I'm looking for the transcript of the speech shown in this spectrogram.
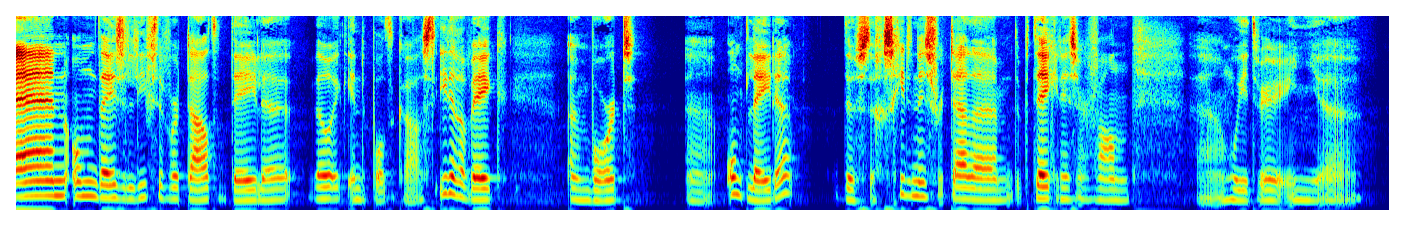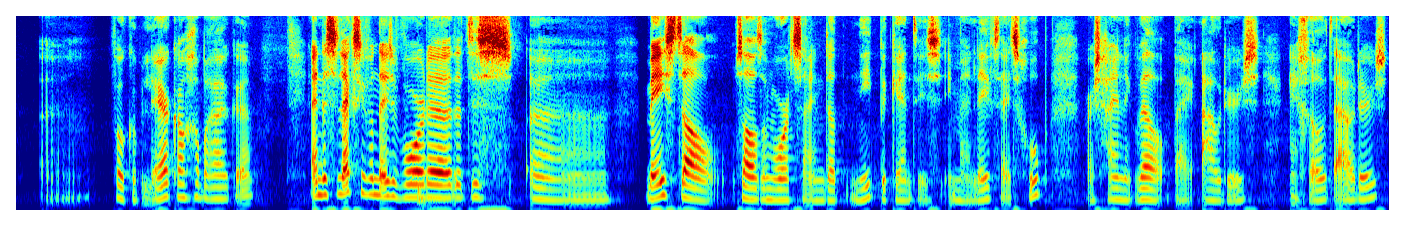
en om deze liefde voor taal te delen, wil ik in de podcast iedere week een woord uh, ontleden. Dus de geschiedenis vertellen, de betekenis ervan, uh, hoe je het weer in je uh, vocabulaire kan gebruiken. En de selectie van deze woorden, dat is meestal zal het een woord zijn dat niet bekend is in mijn leeftijdsgroep. Waarschijnlijk wel bij ouders en grootouders.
